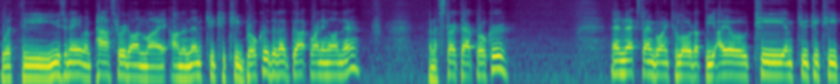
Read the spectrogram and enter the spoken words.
with the username and password on my on an MQTT broker that I've got running on there. I'm going to start that broker. And next I'm going to load up the IoT MQTT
